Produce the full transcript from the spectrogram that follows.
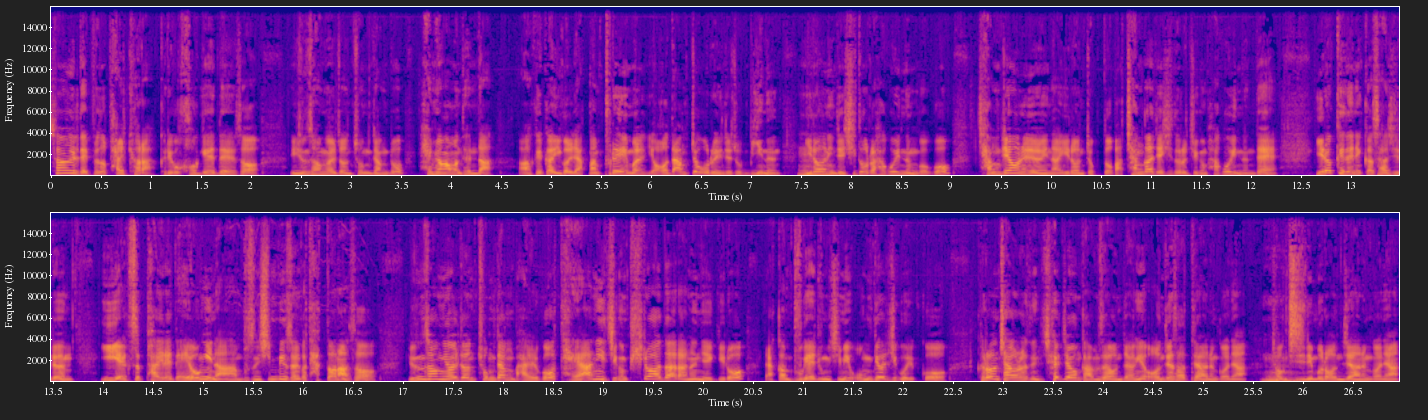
송영길 대표도 밝혀라. 그리고 거기에 대해서 윤석열 전 총장도 해명하면 된다. 아, 그러니까 이걸 약간 프레임을 여당 쪽으로 이제 좀 미는 이런 음. 이제 시도를 하고 있는 거고 장재원 의원이나 이런 쪽도 마찬가지의 시도를 지금 하고 있는데 이렇게 되니까 사실은 이 엑스파일의 내용이나 무슨 신빙성 이거 다 떠나서 윤석열 전 총장 말고 대안이 지금 필요하다라는 얘기로 약간 무게중심이 옮겨지고 있고 그런 차원에서 최재원 감사원장이 언제 사퇴하는 거냐 정치 진입을 언제 하는 거냐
